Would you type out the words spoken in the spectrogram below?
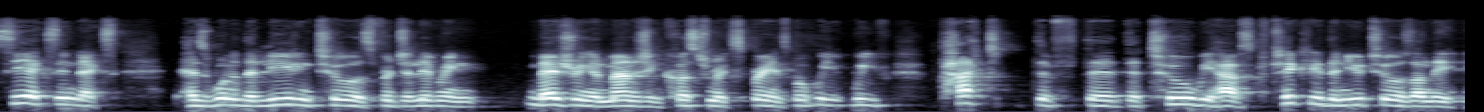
CX Index has one of the leading tools for delivering, measuring, and managing customer experience. But we we've packed the, the, the tool we have, particularly the new tools on the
